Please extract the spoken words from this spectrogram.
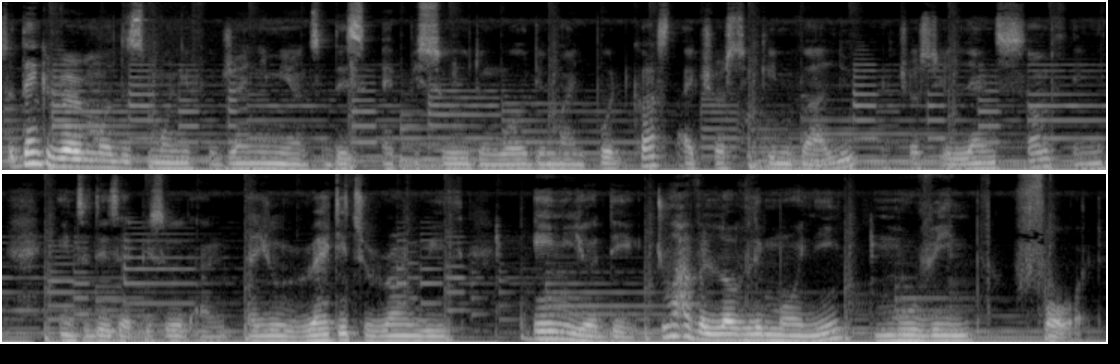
So, thank you very much this morning for joining me on this episode on World in Mind podcast. I trust you gain value, I trust you learned something in today's episode, and that you're ready to run with in your day. Do have a lovely morning moving forward.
